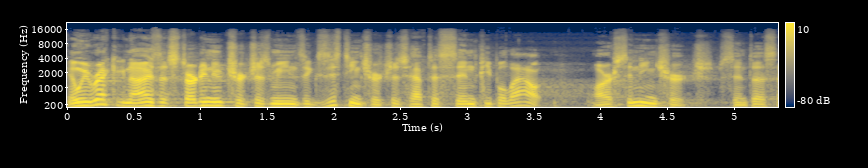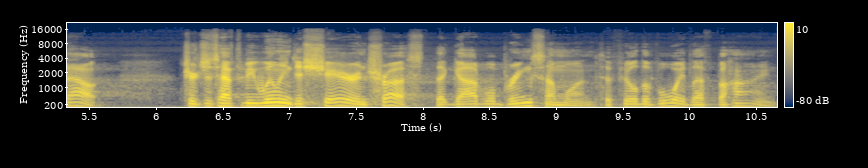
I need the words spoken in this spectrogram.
And we recognize that starting new churches means existing churches have to send people out. Our sending church sent us out. Churches have to be willing to share and trust that God will bring someone to fill the void left behind.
